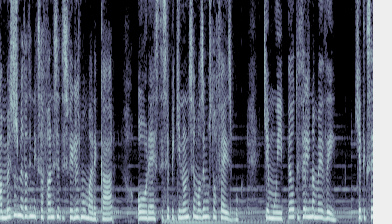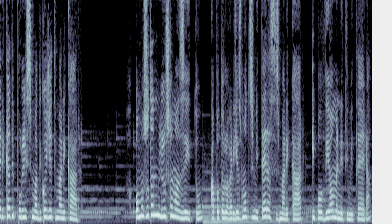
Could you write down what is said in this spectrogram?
Αμέσως μετά την εξαφάνιση της φίλης μου Μαρικάρ, ο Ορέστης επικοινώνησε μαζί μου στο facebook και μου είπε ότι θέλει να με δει, γιατί ξέρει κάτι πολύ σημαντικό για τη Μαρικάρ. Όμως, όταν μιλούσα μαζί του, από το λογαριασμό της μητέρας της Μαρικάρ, υποδιόμενη τη μητέρα,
